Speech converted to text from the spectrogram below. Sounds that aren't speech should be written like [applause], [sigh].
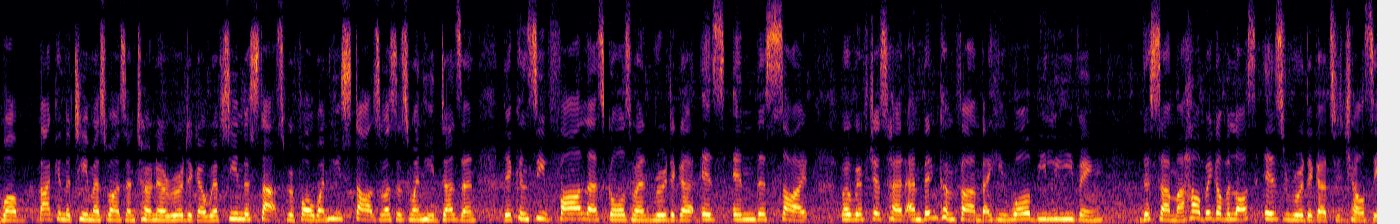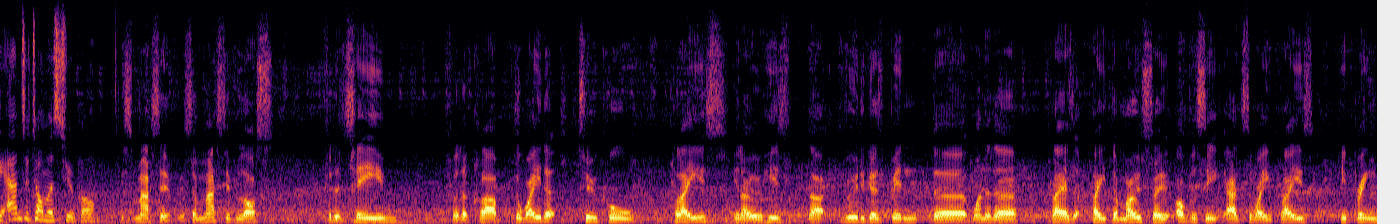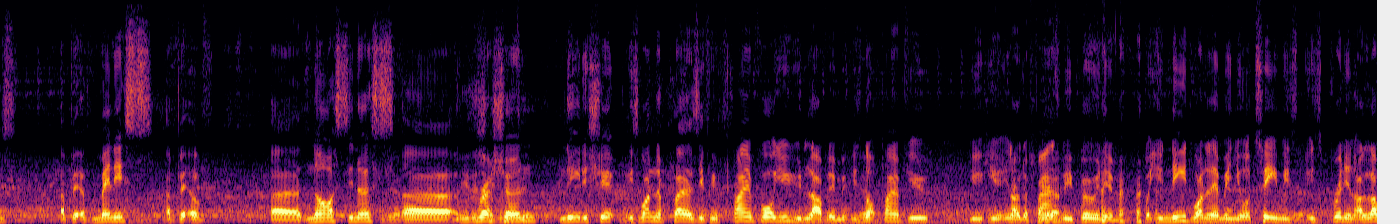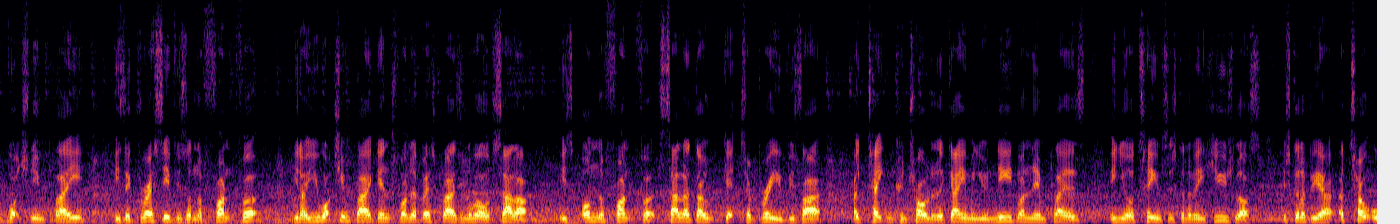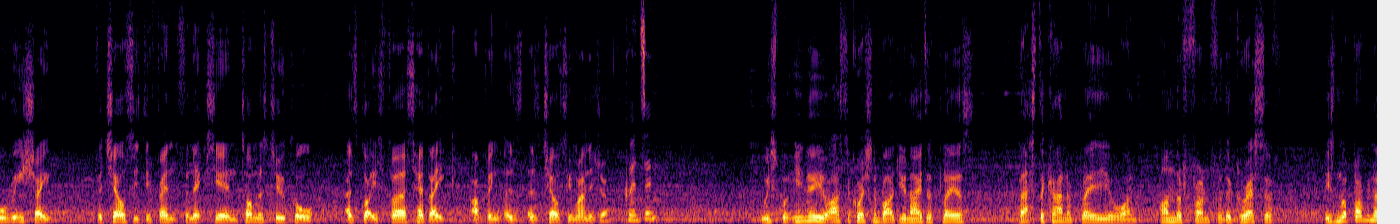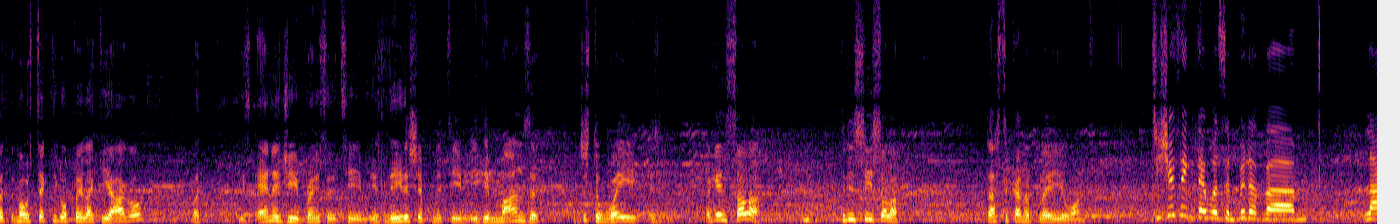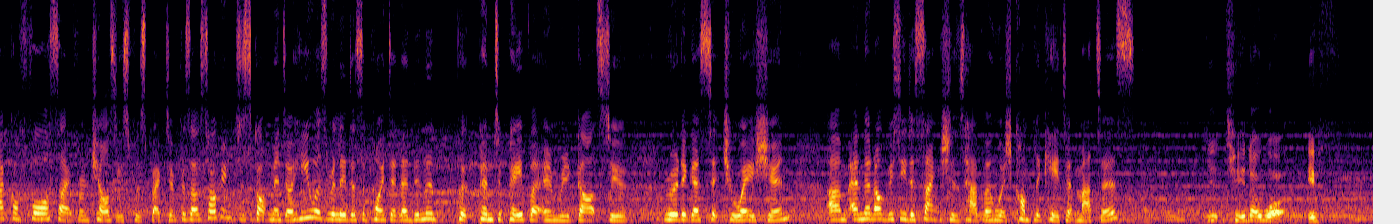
well, back in the team as well as Antonio Rudiger. We've seen the stats before. When he starts versus when he doesn't, they concede far less goals when Rudiger is in the side. But we've just heard and been confirmed that he will be leaving this summer. How big of a loss is Rudiger to Chelsea and to Thomas Tuchel? It's massive. It's a massive loss for the team, for the club. The way that Tuchel plays, you know, he's like Rudiger's been the one of the players that played the most. So obviously adds the way he plays. He brings a bit of menace, a bit of uh, nastiness, yeah. uh, aggression, leadership. He's one of the players. If he's playing for you, you love him. If he's yeah. not playing for you, you, you, you, know the fans yeah. will be booing him. [laughs] but you need one of them in your team. He's, he's brilliant. I love watching him play. He's aggressive. He's on the front foot. You know, you watch him play against one of the best players in the world, Salah. He's on the front foot. Salah don't get to breathe. He's like, like taking control of the game, and you need one of them players in your team. So it's going to be a huge loss. It's going to be a, a total reshape for Chelsea's defence for next year. And Thomas Tuchel has got his first headache, I think, as, as Chelsea manager. Quinton? We spoke, you know, you asked the question about United players. That's the kind of player you want on the front foot, aggressive. He's not, probably not the most technical player like Thiago, but his energy he brings to the team, his leadership in the team, he demands it. Just the way, against Salah. Didn't see Salah. That's the kind of player you want. Did you think there was a bit of a um, lack of foresight from Chelsea's perspective? Because I was talking to Scott Minto, he was really disappointed that didn't put pen to paper in regards to Rudiger's situation. Um, and then obviously the sanctions happened, which complicated matters. You, you know what? If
